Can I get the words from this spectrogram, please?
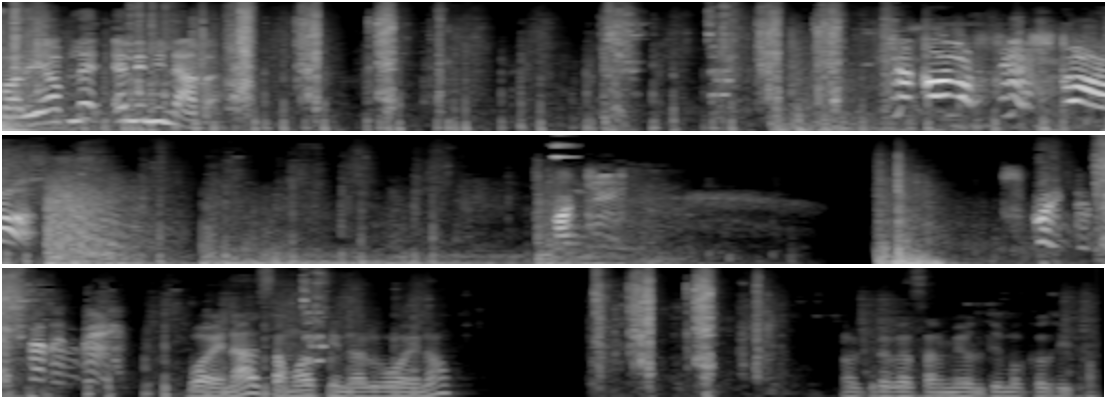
Variable eliminada. Buena, estamos haciendo algo bueno. No quiero gastar mi último cosito.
